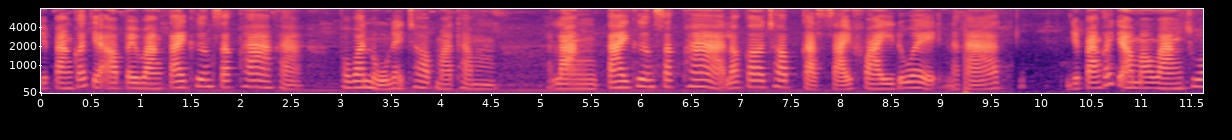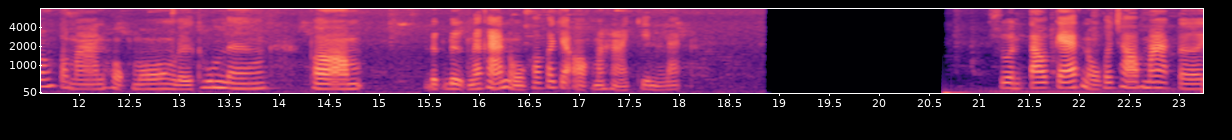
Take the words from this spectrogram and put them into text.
ยายปังก็จะเอาไปวางใต้เครื่องซักผ้าค่ะ เพราะว่าหนูเนี่ยชอบมาทำรังใต้เครื่องซักผ้า แล้วก็ชอบกัดสายไฟด้วยนะคะยายปังก็จะเอามาวางช่วงประมาณ6โมงหรือทุ่มหนึ่งพอ ดึกๆนะคะ หนูเขาก็จะออกมาหากินแล้วส่วนเตาแก๊สหนูก็ชอบมากเลย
